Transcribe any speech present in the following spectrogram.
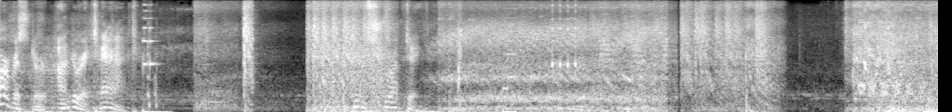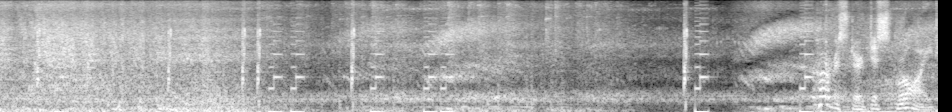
Harvester under attack. Constructing. Harvester destroyed.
